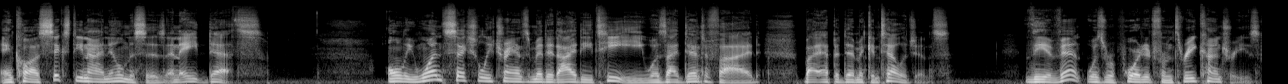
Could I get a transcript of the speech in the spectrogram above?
and caused 69 illnesses and 8 deaths. Only one sexually transmitted IDTE was identified by epidemic intelligence. The event was reported from three countries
